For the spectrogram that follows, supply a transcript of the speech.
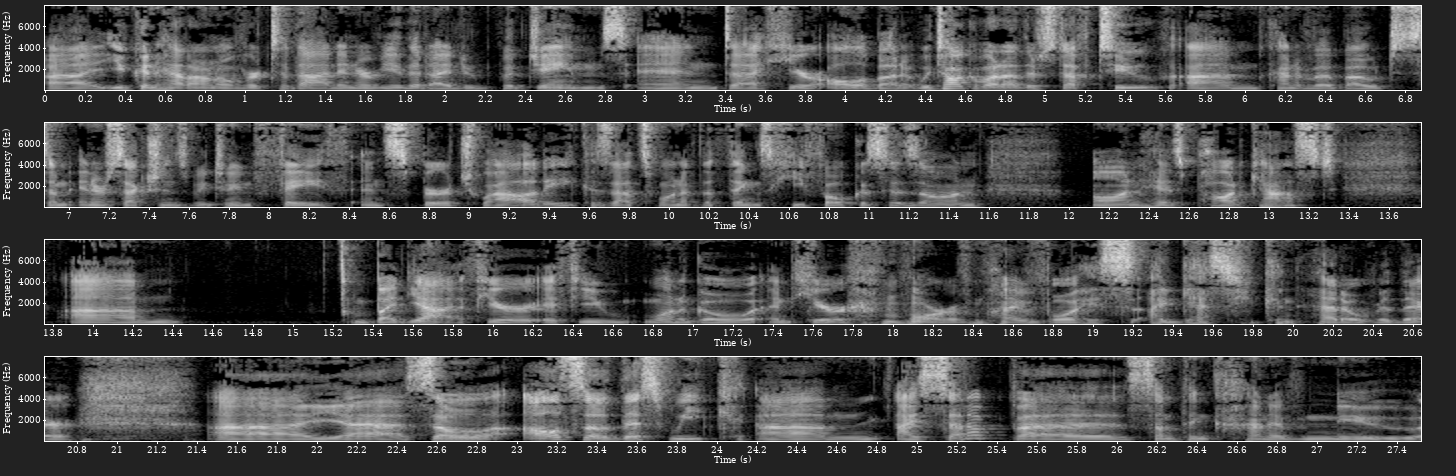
uh, you can head on over to that interview that I did with James and uh, hear all about it. We talk about other stuff too, um, kind of about some intersections between faith and spirituality, because that's one of the things he focuses on on his podcast. Um, but yeah, if you're if you want to go and hear more of my voice, I guess you can head over there. Uh, yeah. So also this week, um, I set up uh, something kind of new.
